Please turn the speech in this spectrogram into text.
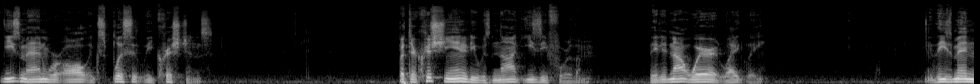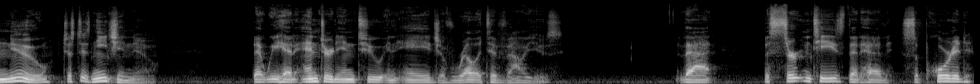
these men were all explicitly Christians. But their Christianity was not easy for them. They did not wear it lightly. These men knew, just as Nietzsche knew, that we had entered into an age of relative values. That the certainties that had supported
